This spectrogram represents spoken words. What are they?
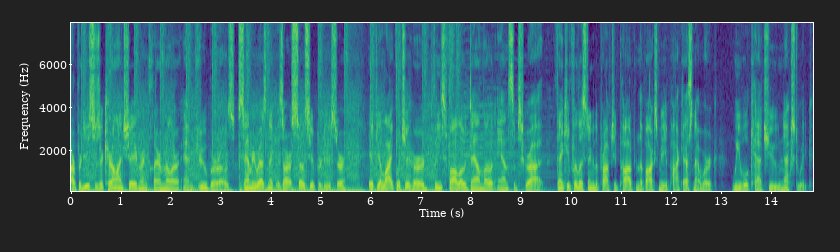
Our producers are Caroline Shagrin, Claire Miller, and Drew Burrows. Sammy Resnick is our associate producer. If you like what you heard, please follow, download, and subscribe. Thank you for listening to the Prof G Pod from the Vox Media Podcast Network. We will catch you next week.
